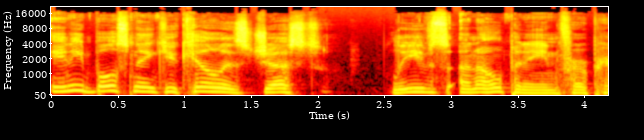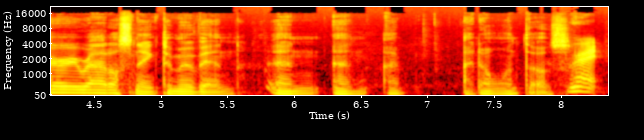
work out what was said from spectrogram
any bull snake you kill is just leaves an opening for a prairie rattlesnake to move in, and and I I don't want those. Right.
